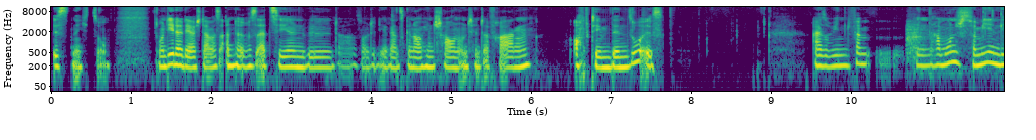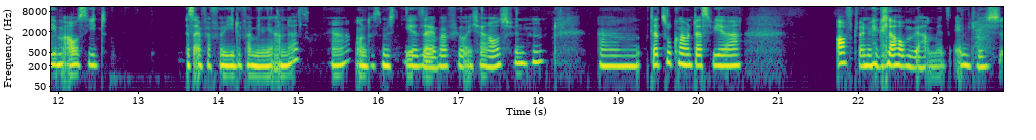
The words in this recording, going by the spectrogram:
ist nicht so. Und jeder, der euch da was anderes erzählen will, da solltet ihr ganz genau hinschauen und hinterfragen, ob dem denn so ist. Also wie ein, ein harmonisches Familienleben aussieht, ist einfach für jede Familie anders. Ja, und das müsst ihr selber für euch herausfinden. Ähm, dazu kommt, dass wir oft, wenn wir glauben, wir haben jetzt endlich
